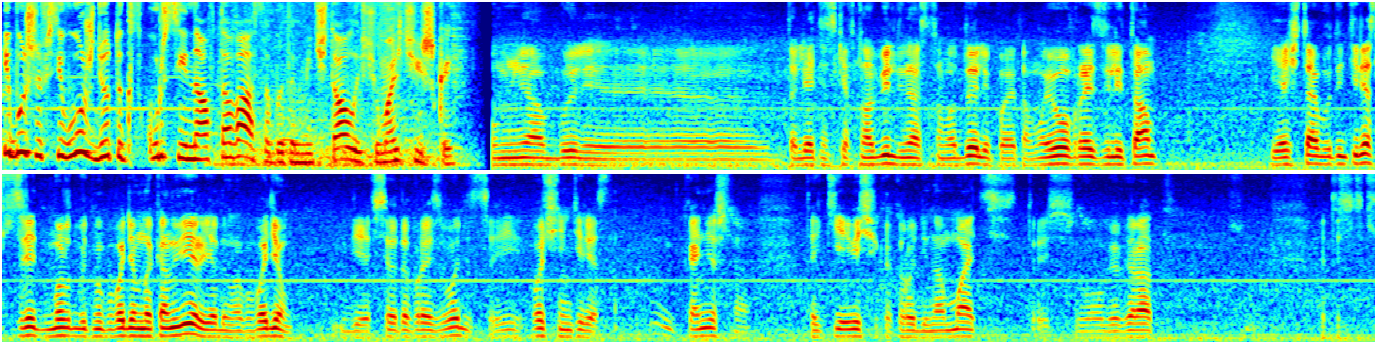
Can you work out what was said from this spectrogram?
И больше всего ждет экскурсии на АвтоВАЗ. Об этом мечтал еще мальчишкой. У меня были э, Тольяттинский автомобиль 12 модели, поэтому его произвели там. Я считаю, будет интересно посмотреть, может быть, мы попадем на конвейер, я думаю, попадем, где все это производится, и очень интересно. Ну, конечно, такие вещи, как Родина-Мать, то есть Волгоград, это все-таки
